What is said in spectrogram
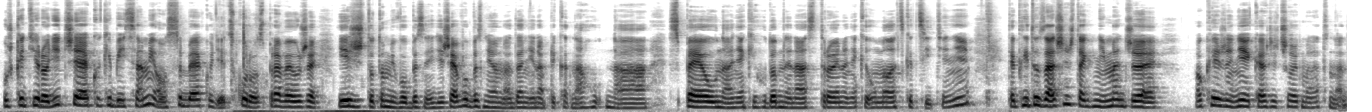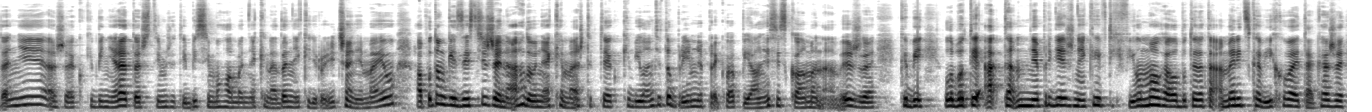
už keď ti rodičia ako keby sami o sebe ako decku rozprávajú, že Ježiš, toto mi vôbec nejde, že ja vôbec nemám nadanie napríklad na, na spev, na nejaké hudobné nástroje, na nejaké umelecké cítenie, tak ty to začneš tak vnímať, že OK, že nie každý človek má na to nadanie a že ako keby nerátaš s tým, že ty by si mohla mať nejaké nadanie, keď rodičia nemajú. A potom, keď zistíš, že náhodou nejaké máš, tak to ako keby len ťa to príjemne prekvapí, ale nie si sklamaná, vieš, že keby, lebo tie, a tam neprídeš niekedy v tých filmoch, alebo teda tá americká výchova je taká, že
